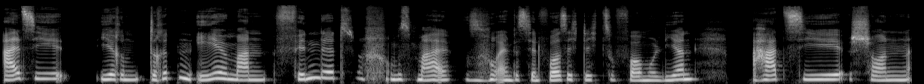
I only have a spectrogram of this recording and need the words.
Als sie ihren dritten Ehemann findet, um es mal so ein bisschen vorsichtig zu formulieren, hat sie schon,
